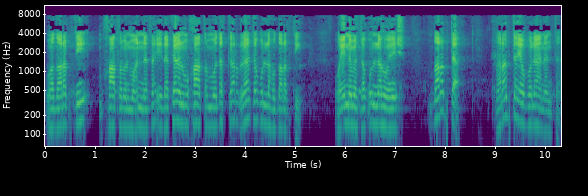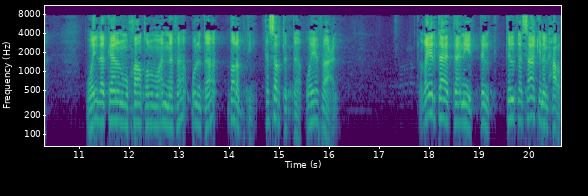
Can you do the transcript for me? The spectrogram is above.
وضربت مخاطب المؤنثة. إذا كان المخاطب مذكر لا تقول له ضربتي وإنما تقول له إيش؟ ضربت. ضربت يا فلان أنت. وإذا كان المخاطب مؤنثة قلت ضربتي كسرت التاء وهي فاعل. غير تاء التأنيث تلك تلك ساكن الحرف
